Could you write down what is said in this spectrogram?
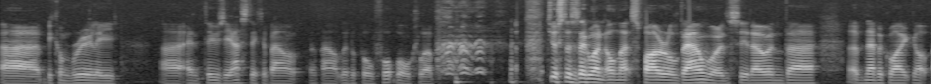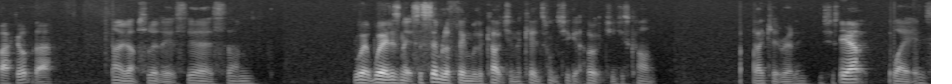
uh, become really uh, enthusiastic about about Liverpool Football Club. just as they went on that spiral downwards, you know, and uh, have never quite got back up there. No, absolutely. It's yeah, it's um, weird, weird, isn't it? It's a similar thing with the coaching the kids. Once you get hooked, you just can't take it really. It's just Yeah. the way it is.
